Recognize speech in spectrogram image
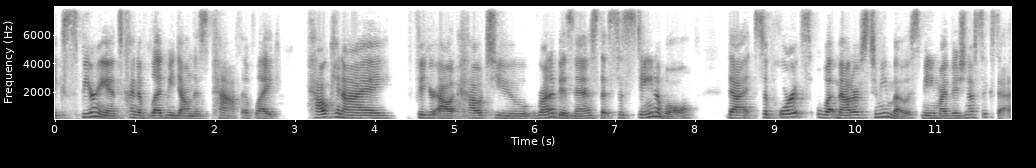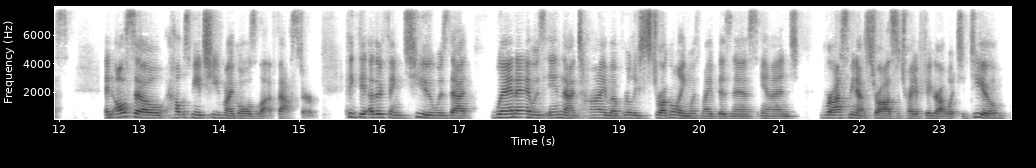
experience kind of led me down this path of like, how can I figure out how to run a business that's sustainable, that supports what matters to me most, meaning my vision of success, and also helps me achieve my goals a lot faster. I think the other thing too was that when I was in that time of really struggling with my business and grasping at straws to try to figure out what to do,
